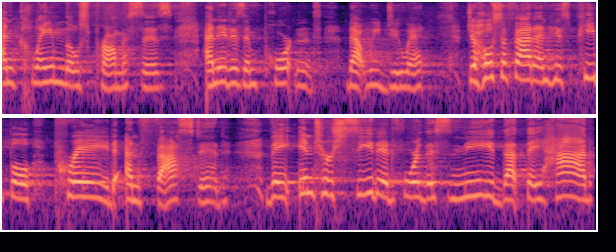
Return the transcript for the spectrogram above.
and claim those promises. And it is important that we do it. Jehoshaphat and his people prayed and fasted. They interceded for this need that they had,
